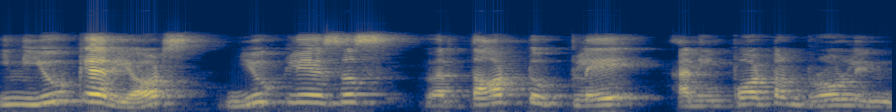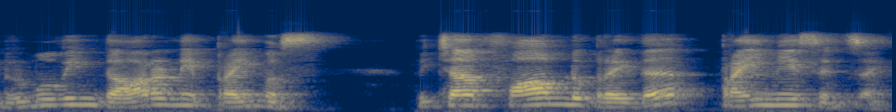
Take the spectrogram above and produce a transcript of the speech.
In eukaryotes, nucleases were thought to play an important role in removing the RNA primers which are formed by the primase enzyme.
